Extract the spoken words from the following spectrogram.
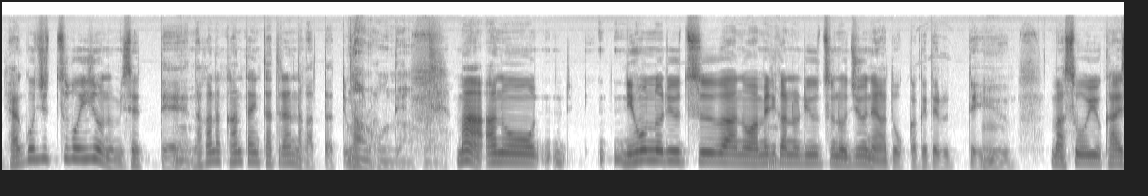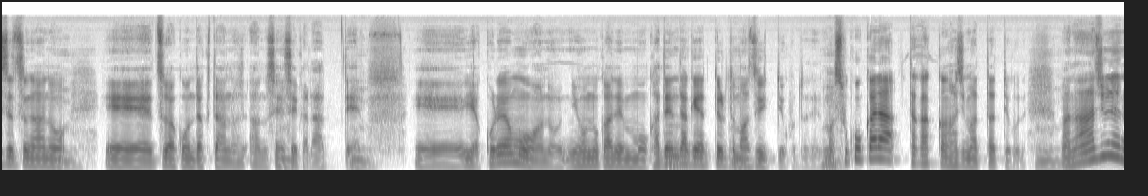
150坪以上の店って、なかなか簡単に建てられなかったっていうことがあってまああの日本の流通はあのアメリカの流通の10年後追っかけてるっていう、うん、まあ、そういう解説があの、うん、えー、ツアーコンダクターのあの先生からあって、うん、えー、いやこれはもうあの日本の家電も家電だけやってるとまずいっていうことで、まあ、そこから多角化が始まったっていうことで、まあ、70, 年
